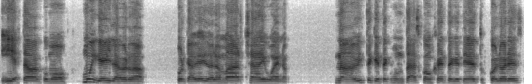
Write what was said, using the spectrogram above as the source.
y estaba como muy gay la verdad, porque había ido a la marcha y bueno, nada, viste que te juntás con gente que tiene tus colores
